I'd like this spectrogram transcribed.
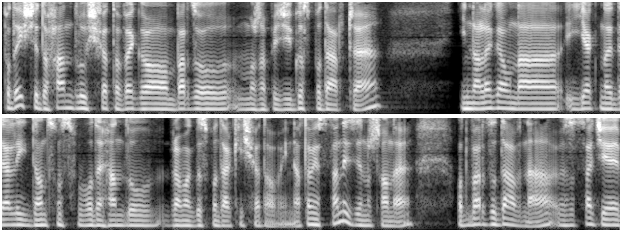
podejście do handlu światowego bardzo, można powiedzieć, gospodarcze i nalegał na jak najdalej idącą swobodę handlu w ramach gospodarki światowej. Natomiast Stany Zjednoczone od bardzo dawna, w zasadzie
